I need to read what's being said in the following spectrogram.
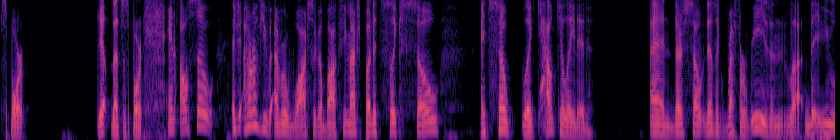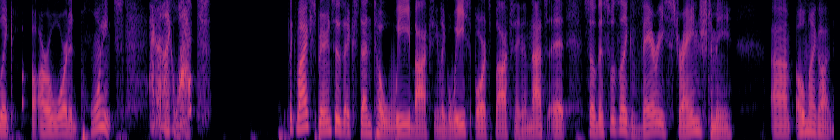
Sport. Yep, that's a sport. And also, if I don't know if you've ever watched like a boxing match, but it's like so, it's so like calculated, and there's so there's like referees and that you like are awarded points, and I'm like, what? Like my experiences extend to Wii boxing, like Wii Sports boxing, and that's it. So this was like very strange to me. Um, oh my god,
